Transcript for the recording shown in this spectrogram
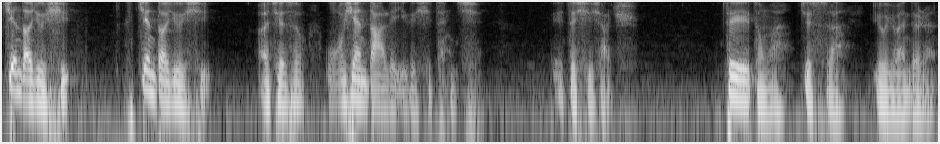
见到就吸，见到就吸，而且是无限大的一个吸尘器，一直吸下去。这一种啊，就是啊有缘的人，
